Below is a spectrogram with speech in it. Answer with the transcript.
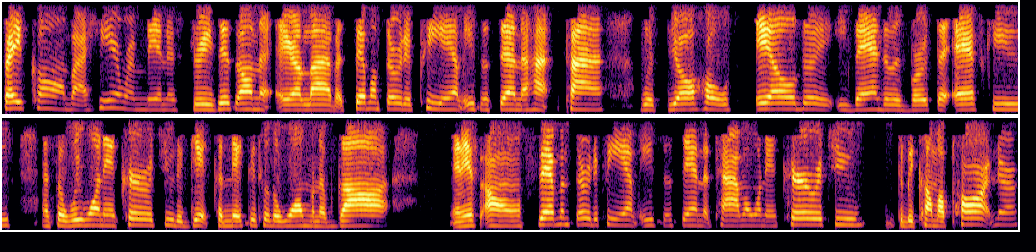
Faith Come by Hearing Ministries. It's on the air live at 7.30 p.m. Eastern Standard Time with your host, Elder Evangelist Bertha Askew. And so we want to encourage you to get connected to the woman of God. And it's on 7.30 p.m. Eastern Standard Time. I want to encourage you to become a partner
